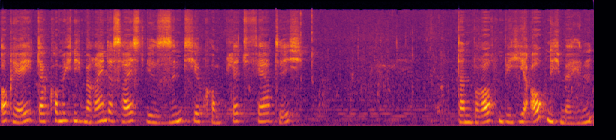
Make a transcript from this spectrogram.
Okay, da komme ich nicht mehr rein. Das heißt, wir sind hier komplett fertig. Dann brauchen wir hier auch nicht mehr hin.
